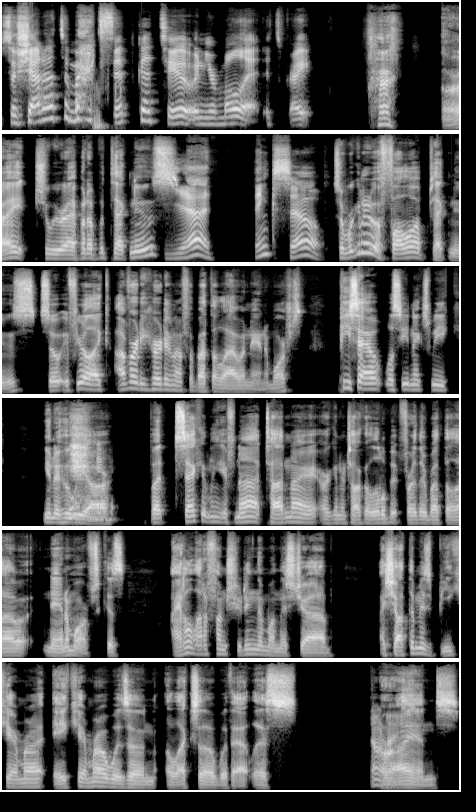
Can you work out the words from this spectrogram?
So shout out to Mark Sipka too and your mullet. It's great. All right. Should we wrap it up with tech news? yeah i think so So we're going to do a follow up tech news. So if you're like, I've already heard enough about the Laowa Nanomorphs, peace out. We'll see you next week. You know who we are. but secondly, if not, Todd and I are going to talk a little bit further about the Laowa Nanomorphs because I had a lot of fun shooting them on this job. I shot them as B camera. A camera was an Alexa with Atlas Oh, nice. Orions,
